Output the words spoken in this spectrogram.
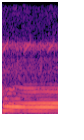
Uh,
